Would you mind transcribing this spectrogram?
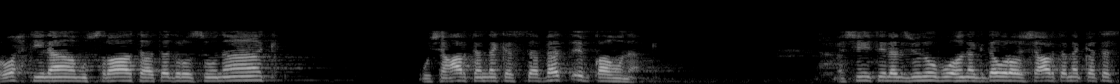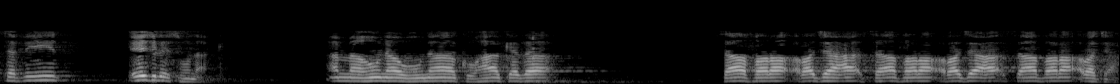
رحت إلى مصراتة تدرس هناك وشعرت أنك استفدت ابقى هناك. مشيت إلى الجنوب وهناك دورة وشعرت أنك تستفيد اجلس هناك. أما هنا وهناك وهكذا. سافر رجع سافر رجع سافر رجع.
